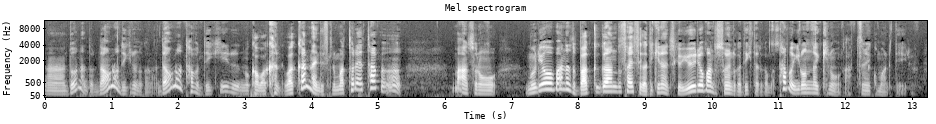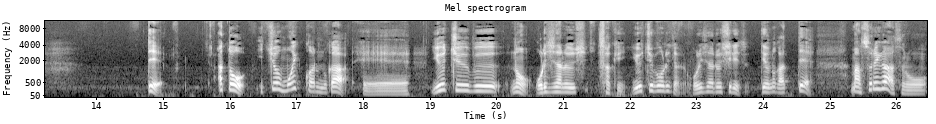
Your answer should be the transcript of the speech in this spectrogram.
あーどうなんだろう？ダウンロードできるのかな？ダウンロード多分できるのかわかんない。わかんないんですけど、まあ、とりあえず多分、まあ、その、無料版だとバックグラウンド再生ができないんですけど、有料版とそういうのができたとか、まあ、多分いろんな機能が詰め込まれている。で、あと、一応もう一個あるのが、えー、YouTube のオリジナル作品、YouTube オリジナル、オリジナルシリーズっていうのがあって、まあ、それが、その、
